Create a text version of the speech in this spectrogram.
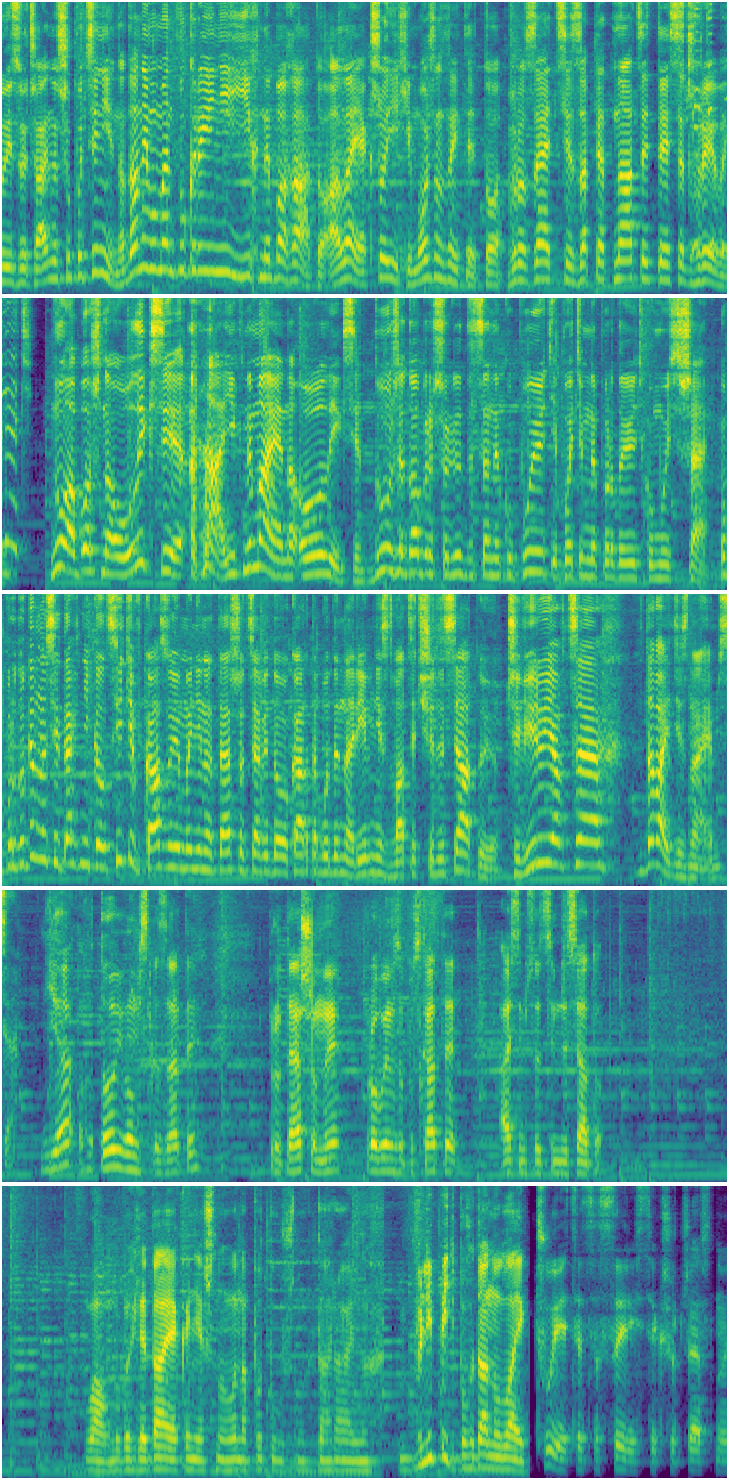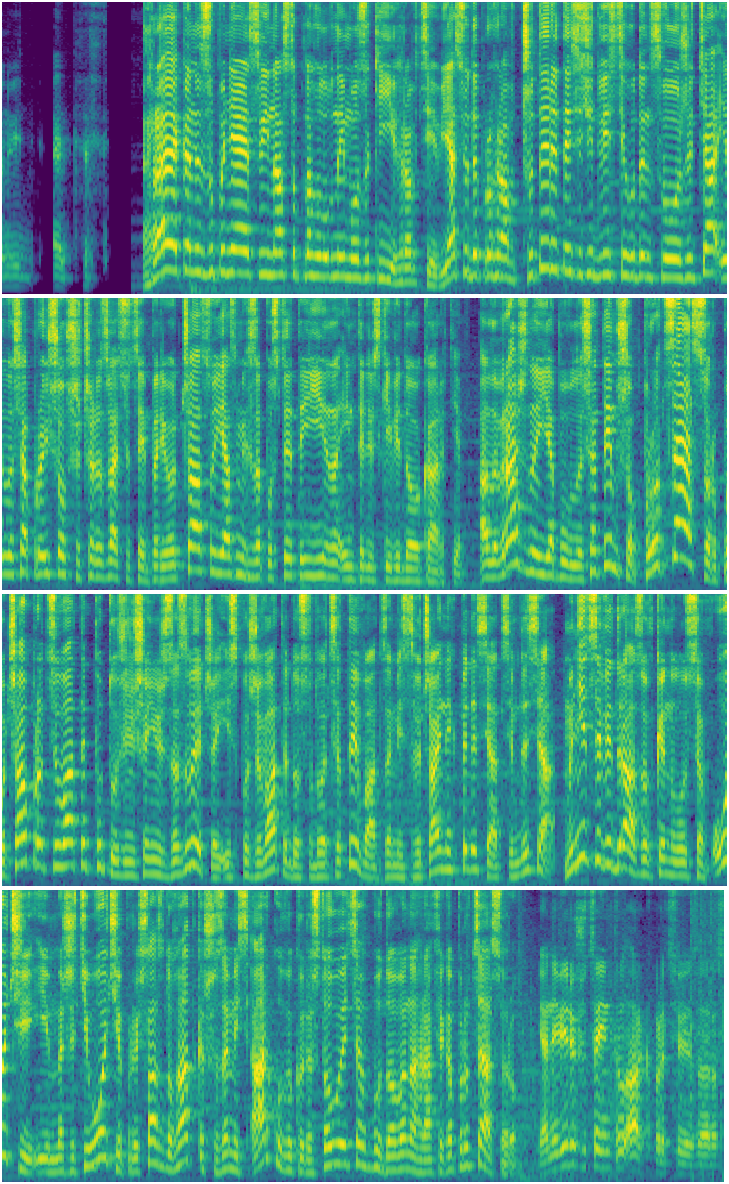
Ну і звичайно, що по ціні. На даний момент в Україні їх небагато, але якщо їх і можна знайти, то в розетці за 15 тисяч гривень. Ну або ж на OLX, а їх немає на OLX. Дуже добре, що люди це не купують і потім не продають комусь ще. По продуктивності Technical City вказує мені на те, що ця відеокарта буде на рівні з 2060. Чи вірю я в це? Давай дізнаємося. Я готовий вам сказати про те, що ми пробуємо запускати А770. Вау, ну виглядає, звісно, вона потужно, та реально. Вліпіть Богдану лайк. Чується ця сирість, якщо чесно. Гра, яка не зупиняє свій наступ на головний мозок її гравців. Я сюди програв 4200 годин свого життя, і лише пройшовши через весь цей період часу, я зміг запустити її на інтелівській відеокарті. Але вражений я був лише тим, що процесор почав працювати потужніше, ніж зазвичай, і споживати до 120 Вт замість звичайних 50-70. Мені це відразу вкинулося в очі, і межі ті очі пройшла здогадка, що замість арку використовується вбудована графіка процесору. Я не вірю, що це Intel Arc працює зараз.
